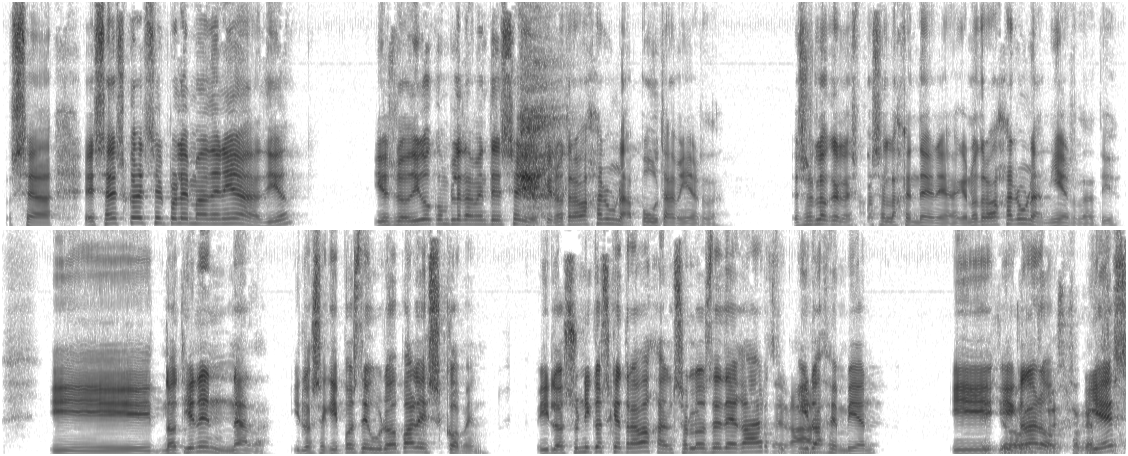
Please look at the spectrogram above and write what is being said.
O sea, ¿sabes cuál es el problema de NEA, tío? Y os lo digo completamente en serio, que no trabajan una puta mierda. Eso es lo que les pasa a la gente de NEA, que no trabajan una mierda, tío. Y no tienen nada. Y los equipos de Europa les comen. Y los únicos que trabajan son los de Degard y lo hacen bien. Y, claro, y es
